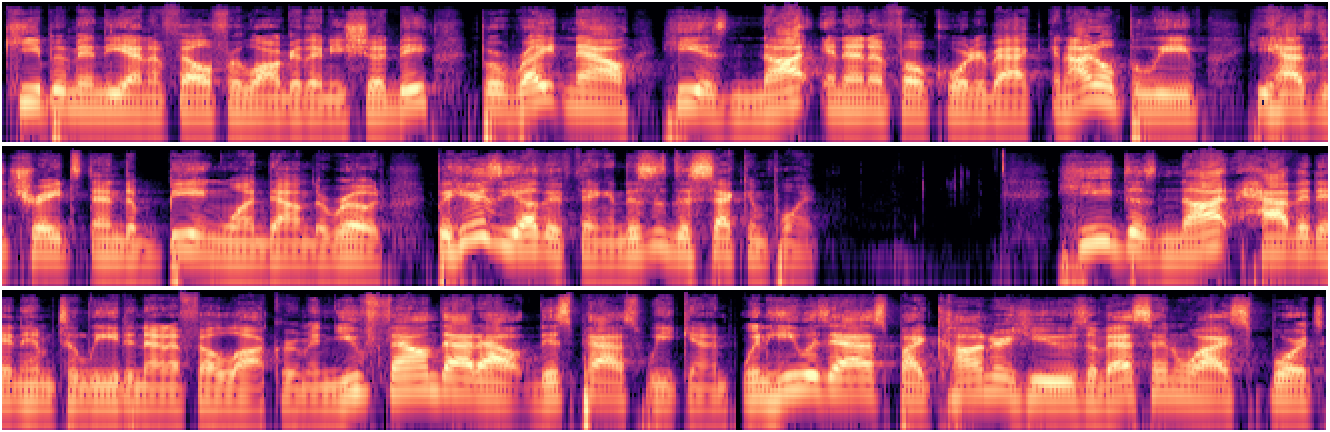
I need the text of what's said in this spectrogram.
keep him in the NFL for longer than he should be. But right now, he is not an NFL quarterback. And I don't believe he has the traits to end up being one down the road. But here's the other thing, and this is the second point. He does not have it in him to lead an NFL locker room. And you found that out this past weekend when he was asked by Connor Hughes of SNY Sports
